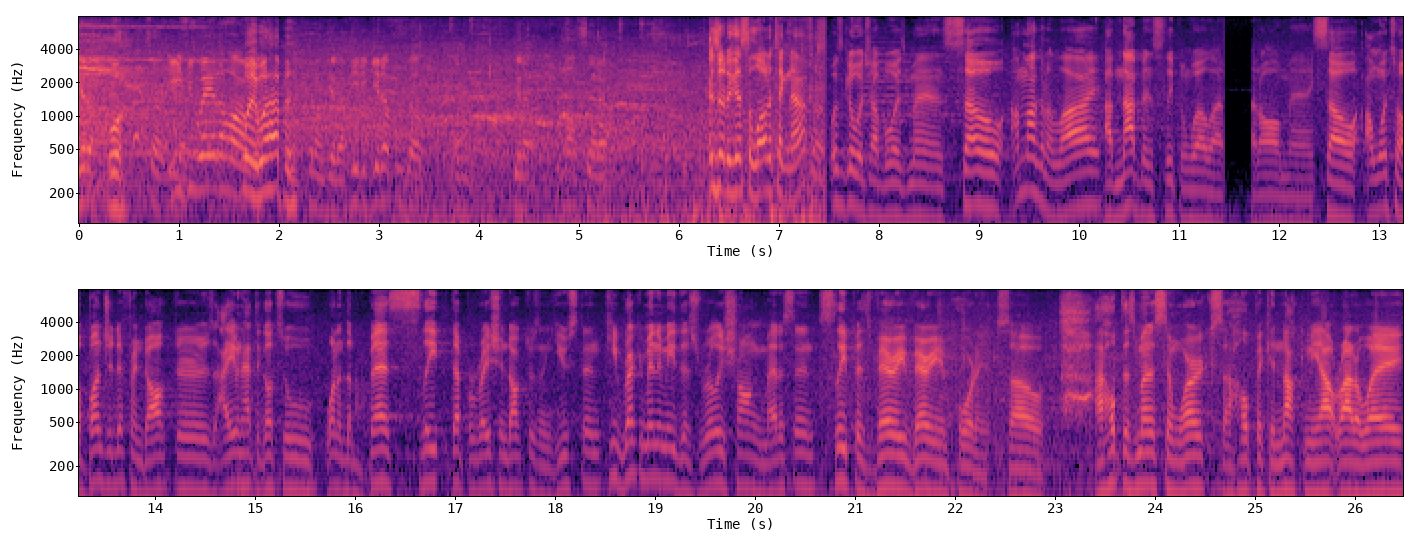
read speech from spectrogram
Get up. What? Sir, easy way or the hard Wait, way? what happened? Come on, get up. Need to get up and go. Get up. Come on, set up. Is it against the law to take naps? What's good with y'all boys, man? So, I'm not gonna lie, I've not been sleeping well at, all, man. So, I went to a bunch of different doctors. I even had to go to one of the best sleep deprivation doctors in Houston. He recommended me this really strong medicine. Sleep is very, very important. So, I hope this medicine works. I hope it can knock me out right away.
